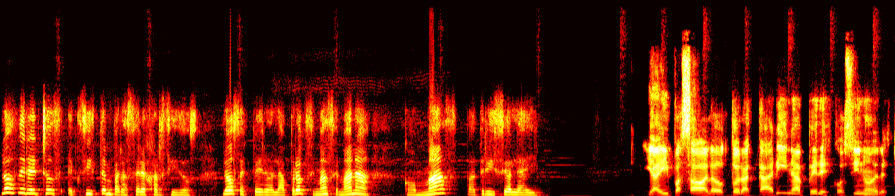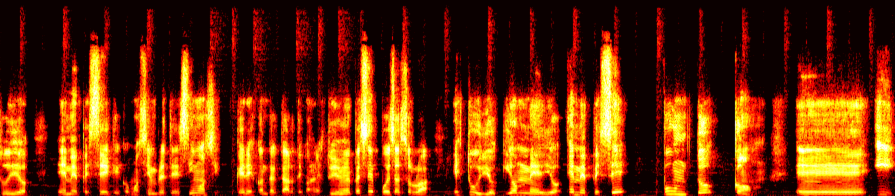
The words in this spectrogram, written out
los derechos existen para ser ejercidos. Los espero la próxima semana con más Patricio Ley. Y ahí pasaba la doctora Karina Pérez Cocino del estudio MPC, que como siempre te decimos, si querés contactarte con el estudio MPC, puedes hacerlo a estudio-medio mpc.com. Eh, y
